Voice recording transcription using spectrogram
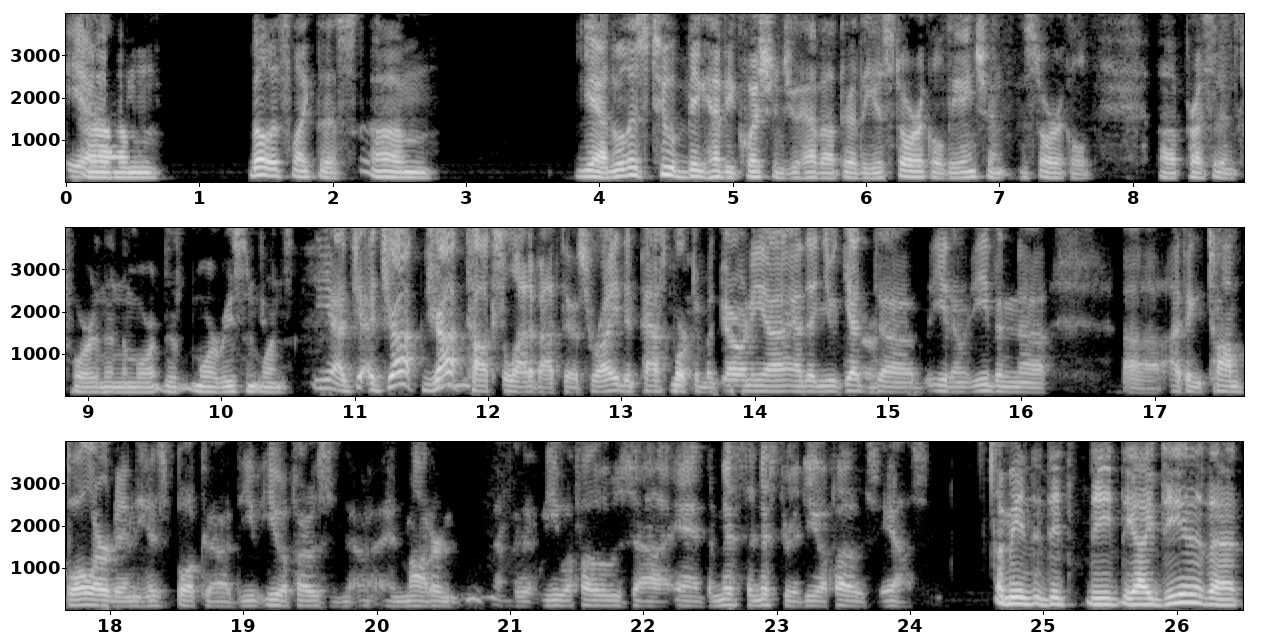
Yeah. Um, well, it's like this. Um, yeah, well, there's two big, heavy questions you have out there: the historical, the ancient historical uh, precedents for it, and then the more the more recent ones. Yeah, Jacques Jacques talks a lot about this, right? In Passport to Magonia, and then you get sure. uh, you know even uh, uh, I think Tom Bullard in his book uh, UFOs and Modern UFOs uh, and the Myth and Mystery of UFOs. Yes, I mean the the the idea that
